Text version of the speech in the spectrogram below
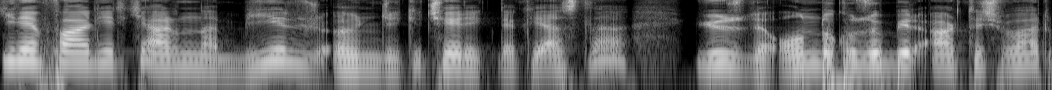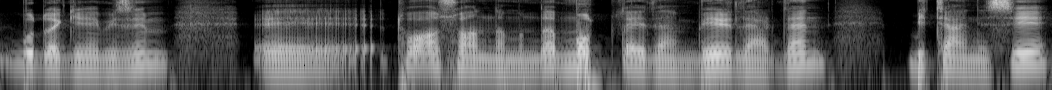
Yine faaliyet karında bir önceki çeyrekle kıyasla %19'luk bir artış var. Bu da yine bizim e, Toaso anlamında mutlu eden verilerden bir tanesi.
